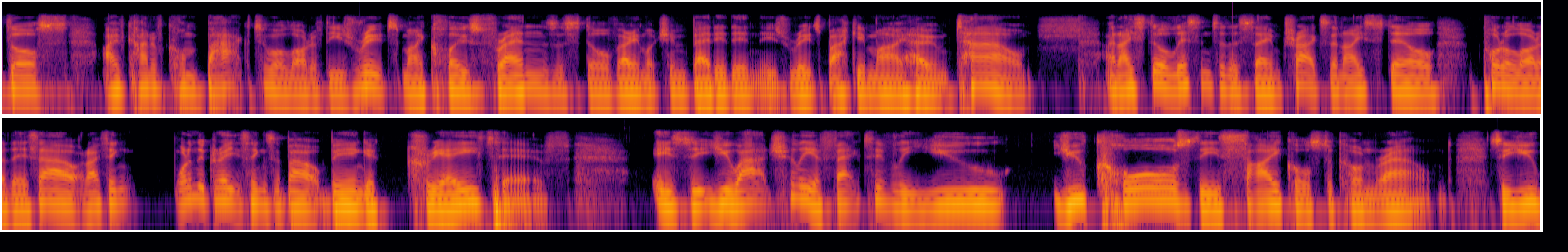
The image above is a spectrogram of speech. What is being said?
thus i've kind of come back to a lot of these roots. My close friends are still very much embedded in these roots back in my hometown. And i still listen to the same tracks and i still put a lot of this out. And i think one of the great things about being a creative is that you actually effectively you you cause these cycles to come round. So you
